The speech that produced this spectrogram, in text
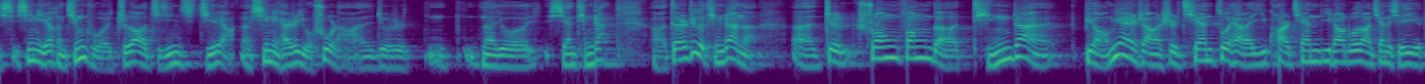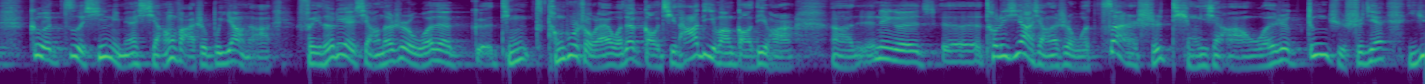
心心里也很清楚，知道几斤几两，呃，心里还是有数的啊。就是，那就先停战啊。但是这个停战呢，呃，这双方的停战。表面上是签坐下来一块签一张桌子上签的协议，各自心里面想法是不一样的啊。腓特烈想的是我得停腾出手来，我在搞其他地方搞地盘啊。那个呃，特雷西亚想的是我暂时停一下啊，我这争取时间，以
